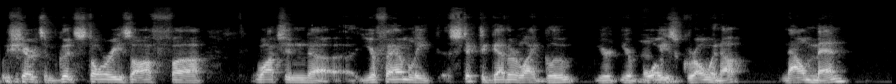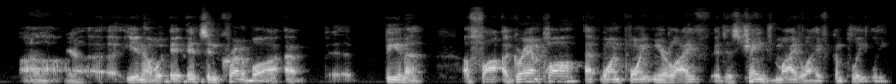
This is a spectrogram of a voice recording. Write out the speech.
We shared some good stories off uh, watching uh, your family stick together like glue. Your your mm-hmm. boys mm-hmm. growing up now, men uh, oh, yeah. uh, you know, it, it's incredible. I, I, being a a, fa- a, grandpa at one point in your life, it has changed my life completely.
